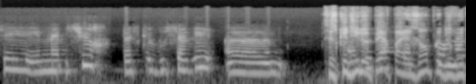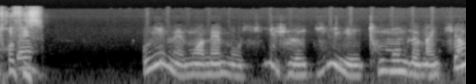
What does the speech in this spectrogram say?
C'est même sûr, parce que vous savez. euh, C'est ce que dit le père, par exemple, de votre fils. oui, mais moi-même aussi, je le dis, et tout le monde le maintient.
